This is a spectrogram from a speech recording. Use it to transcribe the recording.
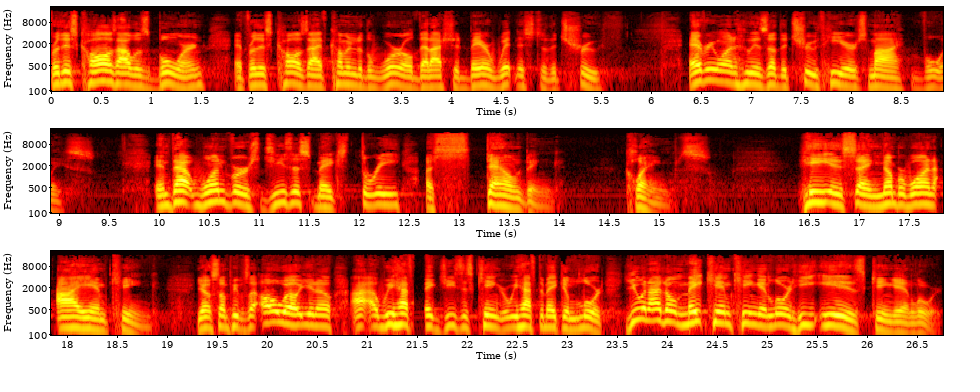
For this cause I was born, and for this cause I have come into the world, that I should bear witness to the truth. Everyone who is of the truth hears my voice. In that one verse, Jesus makes three astounding claims. He is saying, number one, I am king. You know, some people say, oh, well, you know, I, we have to make Jesus king or we have to make him Lord. You and I don't make him king and Lord. He is king and Lord.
